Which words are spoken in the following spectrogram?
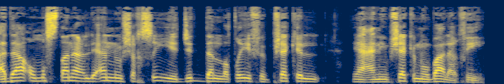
اداؤه مصطنع لأنه شخصية جدا لطيفة بشكل يعني بشكل مبالغ فيه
